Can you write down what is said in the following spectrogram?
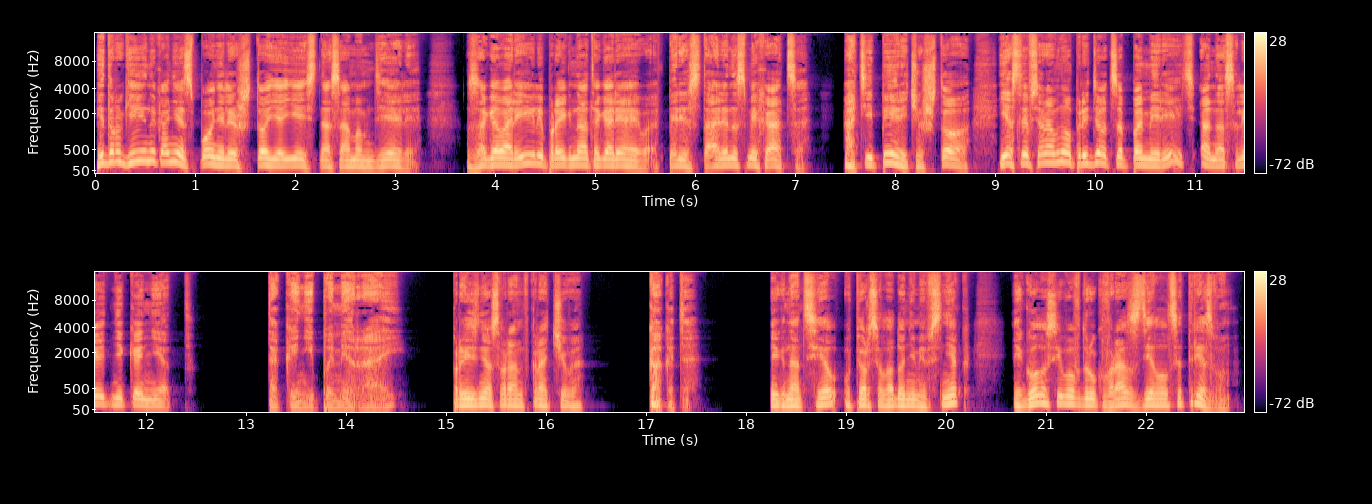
И другие, наконец, поняли, что я есть на самом деле. Заговорили про Игната Горяева, перестали насмехаться. А теперь что, если все равно придется помереть, а наследника нет? — Так и не помирай, — произнес Вран вкратчиво. — Как это? Игнат сел, уперся ладонями в снег, и голос его вдруг в раз сделался трезвым. —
